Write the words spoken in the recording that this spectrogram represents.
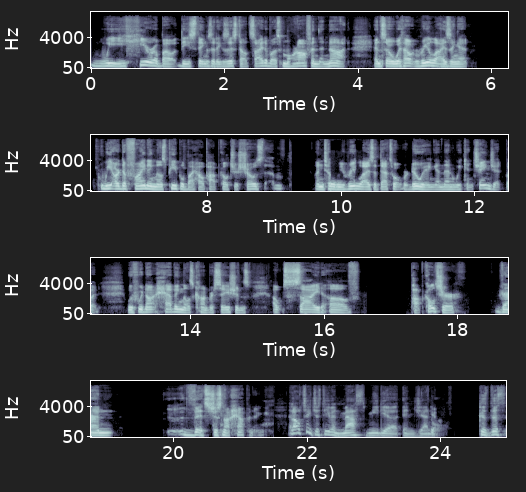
we hear about these things that exist outside of us more often than not. And so without realizing it we are defining those people by how pop culture shows them until we realize that that's what we're doing and then we can change it. But if we're not having those conversations outside of pop culture then it's just not happening. And i'll say just even mass media in general because yeah. this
